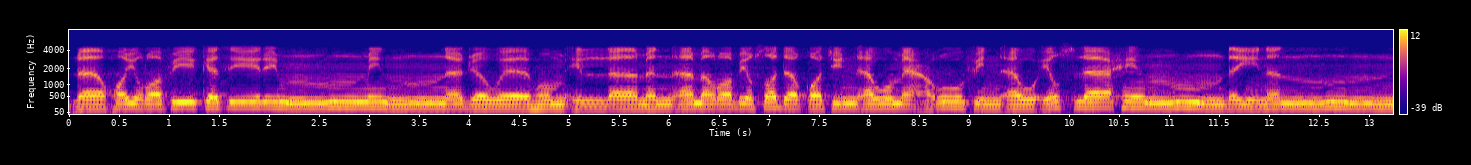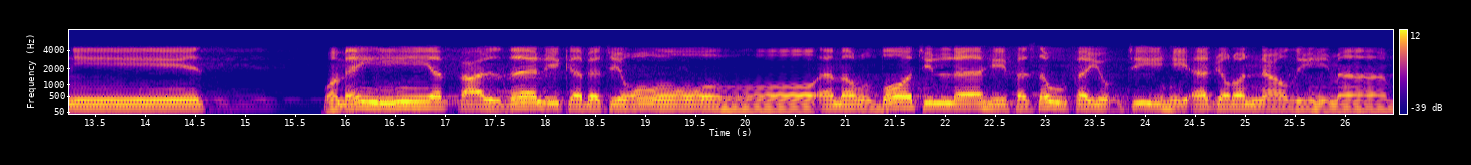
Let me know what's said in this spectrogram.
لا خير في كثير من نجواهم إلا من أمر بصدقة أو معروف أو إصلاح بين الناس ومن يفعل ذلك ابتغاء مرضات الله فسوف يؤتيه أجرا عظيما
